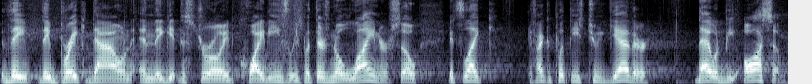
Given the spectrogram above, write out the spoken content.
they, they break down and they get destroyed quite easily, but there's no liner. So it's like if I could put these two together, that would be awesome.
